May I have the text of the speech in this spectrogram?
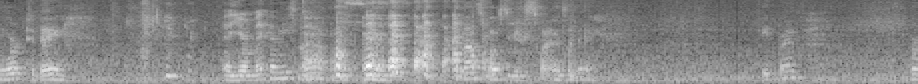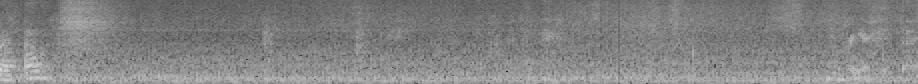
Work today. And you're making me smile. I'm not supposed to be sweating today. Deep breath. Breath out. And Bring your head back.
